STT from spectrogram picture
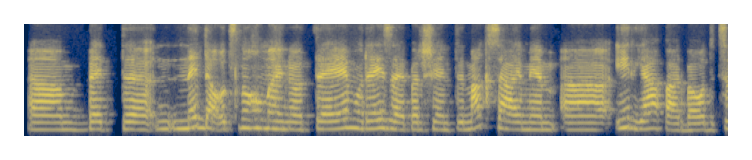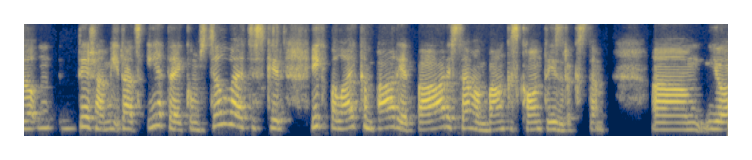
Um, bet uh, nedaudz nomainot tēmu reizē par šiem maksājumiem, uh, ir jāpārbauda. Cil tiešām tāds ieteikums cilvēciski ir ik pa laikam pāriet pāri savam bankas konta izrakstam. Um, jo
